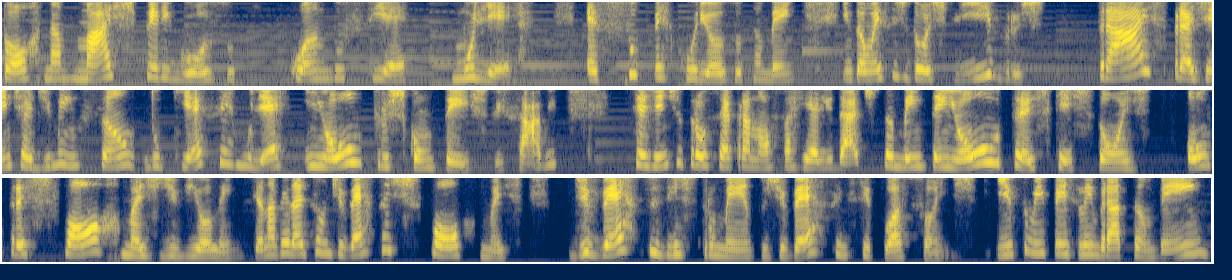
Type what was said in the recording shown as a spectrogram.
torna mais perigoso quando se é mulher é super curioso também. Então, esses dois livros traz para a gente a dimensão do que é ser mulher em outros contextos, sabe? Se a gente trouxer para nossa realidade, também tem outras questões, outras formas de violência. Na verdade, são diversas formas diversos instrumentos, diversas situações. Isso me fez lembrar também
